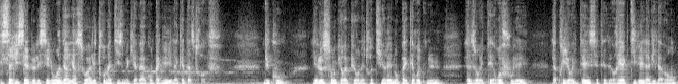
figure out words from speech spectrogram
Il s'agissait de laisser loin derrière soi les traumatismes qui avaient accompagné la catastrophe. Du coup, les leçons qui auraient pu en être tirées n'ont pas été retenues, elles ont été refoulées. La priorité, c'était de réactiver la vie d'avant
